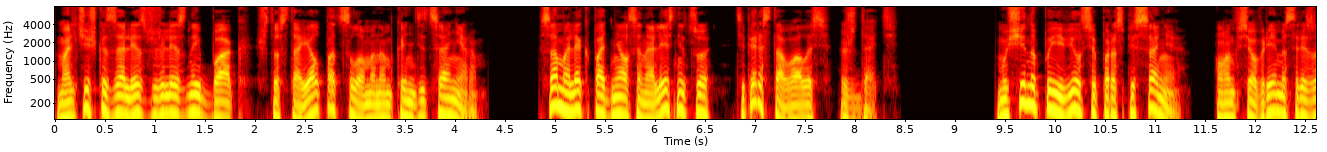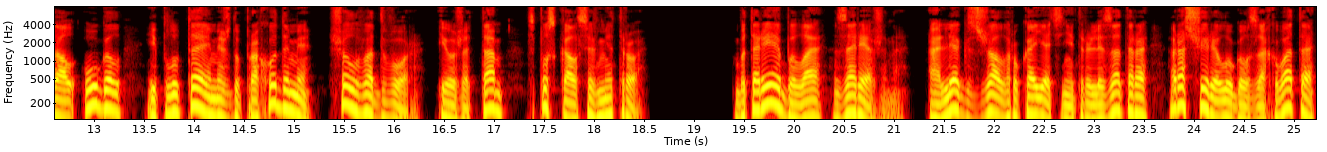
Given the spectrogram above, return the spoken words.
Мальчишка залез в железный бак, что стоял под сломанным кондиционером. Сам Олег поднялся на лестницу, теперь оставалось ждать. Мужчина появился по расписанию. Он все время срезал угол и, плутая между проходами, шел во двор и уже там спускался в метро. Батарея была заряжена. Олег сжал рукоять нейтрализатора, расширил угол захвата,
